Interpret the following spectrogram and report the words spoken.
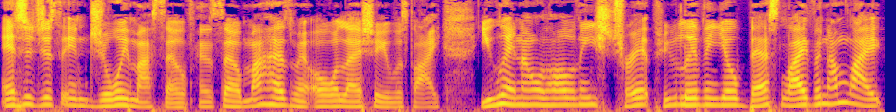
and to just enjoy myself. And so my husband all last year was like you ain't on all these trips. You living your best life. And i'm like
